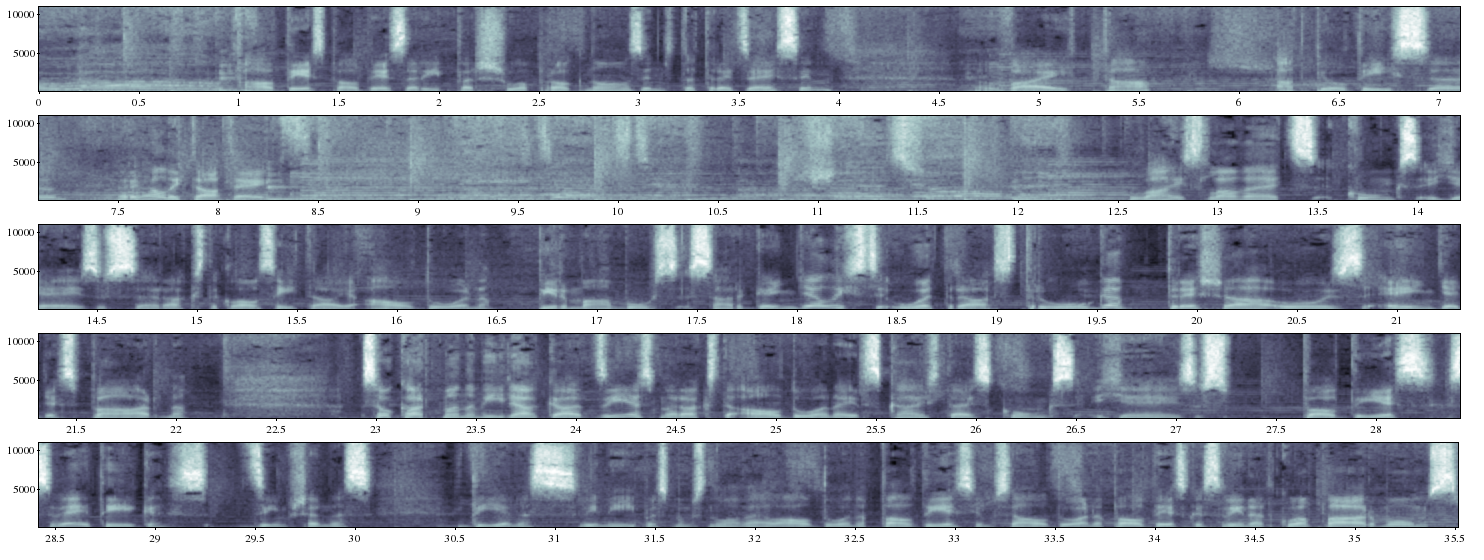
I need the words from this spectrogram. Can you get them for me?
Paldies, paldies arī par šo prognozi. un Tad redzēsim, vai tā atbildīs uh, realitātei. Lai slavēts kungs Jēzus, raksta klausītāja Aldona. Pirmā būs sargeņģelis, otrā strūga, trešā uz eņģeļa spārna. Savukārt mana mīļākā dziesma, raksta Aldona, ir skaistais kungs Jēzus. paldies! Svētīgas dzimšanas dienas svinības mums novēl Aldona. Paldies jums, Aldona! Paldies, ka svinat kopā ar mums!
